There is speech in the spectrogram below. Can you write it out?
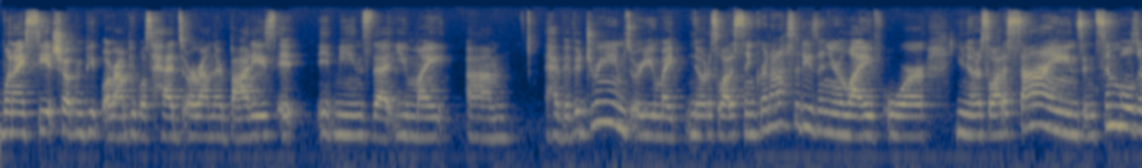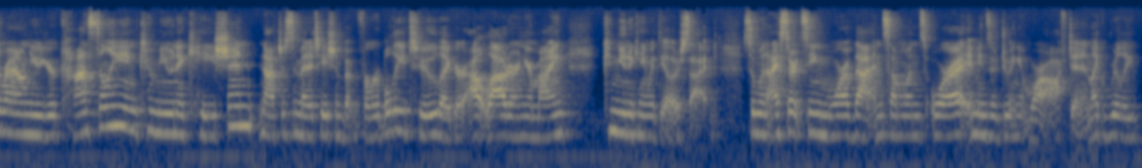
when I see it show up in people around people's heads or around their bodies, it it means that you might um, have vivid dreams, or you might notice a lot of synchronicities in your life, or you notice a lot of signs and symbols around you. You're constantly in communication, not just in meditation, but verbally too, like or out loud or in your mind, communicating with the other side. So when I start seeing more of that in someone's aura, it means they're doing it more often and like really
